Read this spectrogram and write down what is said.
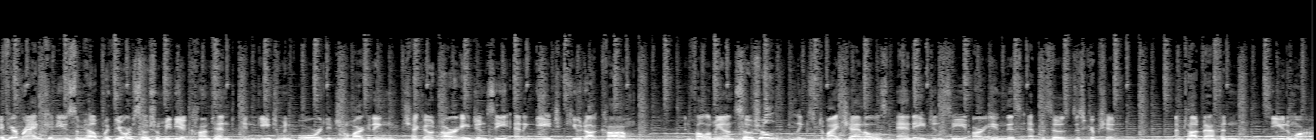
If your brand could use some help with your social media content, engagement, or digital marketing, check out our agency at engageq.com and follow me on social. Links to my channels and agency are in this episode's description. I'm Todd Maffin. See you tomorrow.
